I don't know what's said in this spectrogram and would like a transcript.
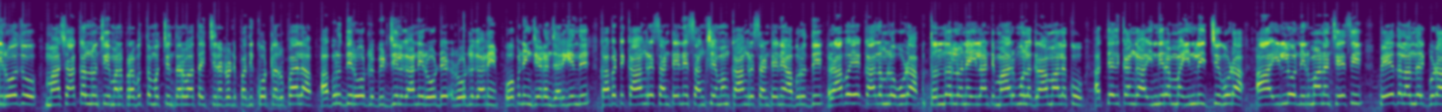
ఈరోజు మా శాఖల నుంచి మన ప్రభుత్వం వచ్చిన తర్వాత ఇచ్చినటువంటి పది కోట్ల రూపాయల అభివృద్ధి రోడ్లు బ్రిడ్జీలు కానీ రోడ్ రోడ్లు కానీ ఓపెనింగ్ చేయడం జరిగింది. కాబట్టి కాంగ్రెస్ అంటేనే సంక్షేమం కాంగ్రెస్ అంటేనే అభివృద్ధి. రాబోయే కాలంలో కూడా తొందరలోనే ఇలాంటి మారుమూల గ్రామాలకు అత్యధికంగా ఇందిరమ్మ ఇండ్లు ఇచ్చి కూడా ఆ ఇల్లు నిర్మాణం చేసి పేదలందరికి కూడా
